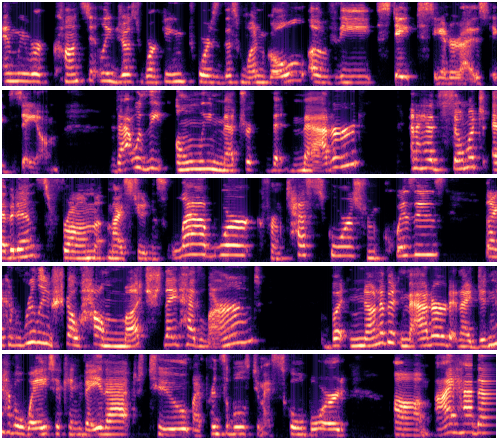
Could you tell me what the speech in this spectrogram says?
and we were constantly just working towards this one goal of the state standardized exam. That was the only metric that mattered. And I had so much evidence from my students' lab work, from test scores, from quizzes, that I could really show how much they had learned but none of it mattered and i didn't have a way to convey that to my principals to my school board. Um, i had that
